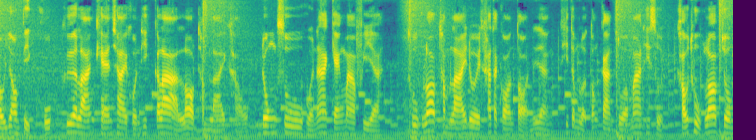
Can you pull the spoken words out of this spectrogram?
เขายอมติดคุกเพื่อล้างแค้นชายคนที่กล้าลอบทำร้ายเขา ดงซูหัวหน้าแก๊งมาเฟีย ถูกลอบทำร้ายโดยฆาตกรต่อเนื่อง ที่ตำรวจต้องการตัวมากที่สุด เขาถูกลอบโจม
